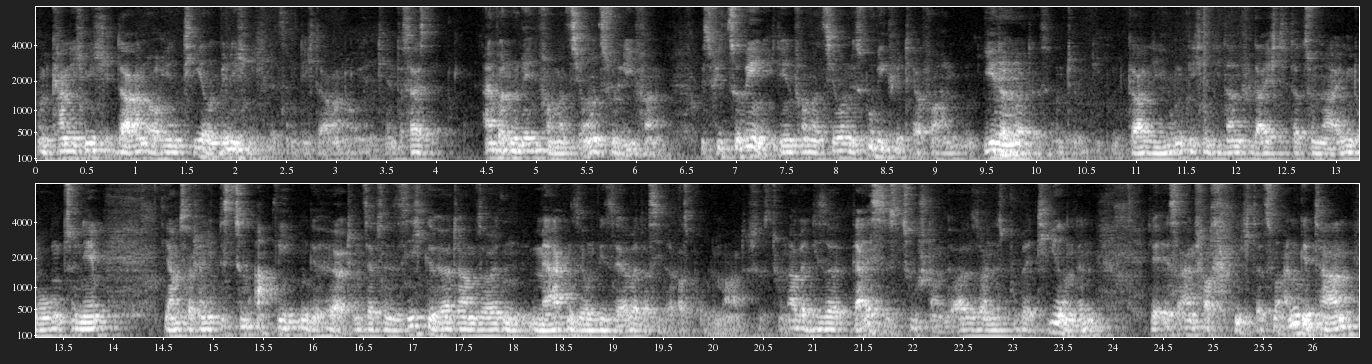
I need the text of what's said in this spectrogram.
und kann ich mich daran orientieren? Will ich mich letztendlich daran orientieren? Das heißt, Einfach nur eine Information zu liefern, ist viel zu wenig. Die Information ist ubiquitär vorhanden. Jeder mhm. hört es. Und gerade die Jugendlichen, die dann vielleicht dazu neigen, Drogen zu nehmen, die haben es wahrscheinlich bis zum Abwinken gehört. Und selbst wenn sie es nicht gehört haben sollten, merken sie irgendwie selber, dass sie da was Problematisches tun. Aber dieser Geisteszustand, gerade so eines Pubertierenden, der ist einfach nicht dazu angetan,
